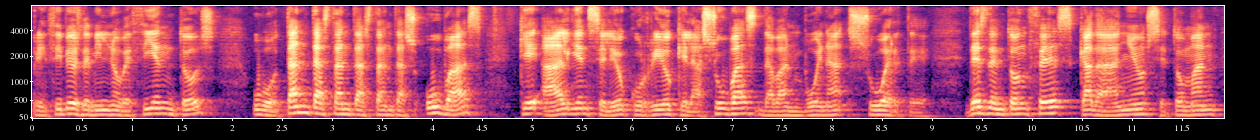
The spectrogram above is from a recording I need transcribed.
principios de 1900, hubo tantas, tantas, tantas uvas que a alguien se le ocurrió que las uvas daban buena suerte. Desde entonces, cada año se toman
